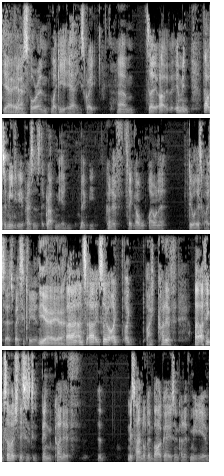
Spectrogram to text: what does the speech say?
Yeah, yeah. voice for him. Like, he, yeah, he's great. Um, so, I, I mean, that was immediately a presence that grabbed me and made me kind of think, oh, I want to do what this guy says, basically. And, yeah, yeah. uh, and so, uh, so I, I, I kind of, I think so much this has been kind of mishandled embargoes and kind of media,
